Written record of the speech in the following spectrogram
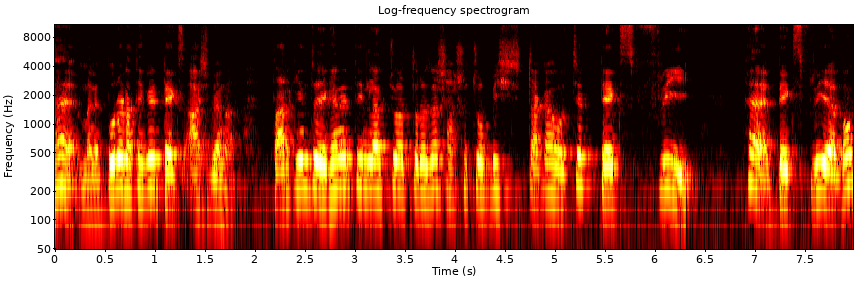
হ্যাঁ? মানে পুরোটা থেকে ট্যাক্স আসবে না। তার কিন্তু এখানে তিন লাখ চুয়াত্তর হাজার সাতশো চব্বিশ টাকা হচ্ছে ট্যাক্স ফ্রি হ্যাঁ? ট্যাক্স ফ্রি এবং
